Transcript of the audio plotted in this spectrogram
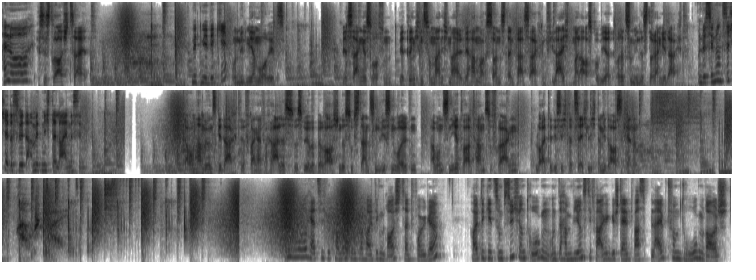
Hallo. Es ist Rauschzeit. Mit mir Vicky. Und mit mir Moritz. Wir sagen es offen, wir trinken so manchmal, wir haben auch sonst ein paar Sachen vielleicht mal ausprobiert oder zumindest daran gedacht. Und wir sind uns sicher, dass wir damit nicht alleine sind. Darum haben wir uns gedacht, wir fragen einfach alles, was wir über berauschende Substanzen wissen wollten, aber uns nie getraut haben zu fragen, Leute, die sich tatsächlich damit auskennen. Herzlich willkommen zu unserer heutigen Rauschzeit-Folge. Heute geht es um Psyche und Drogen und da haben wir uns die Frage gestellt, was bleibt vom Drogenrausch?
